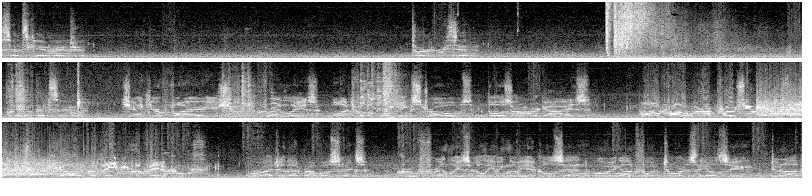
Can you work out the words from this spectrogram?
Set scan range. Target reset. Clean up that signal. Check your fire. You're shooting at friendlies. Watch for the blinking strobes. Those are our guys. Wildfire, we're approaching the LZ at the junkyard and leaving the vehicles. Roger that, Bravo 6. Crew friendlies are leaving the vehicles and moving on foot towards the LZ. Do not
